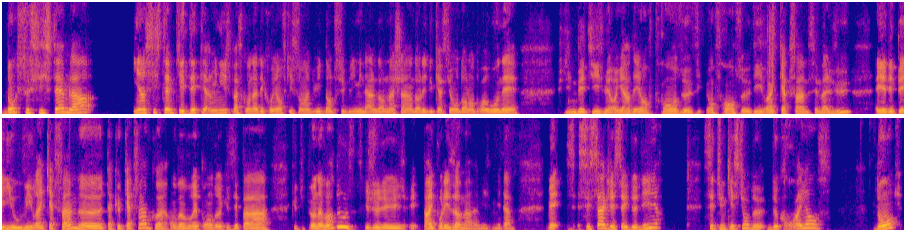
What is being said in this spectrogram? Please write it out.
Donc ce système-là, il y a un système qui est déterministe parce qu'on a des croyances qui sont induites dans le subliminal, dans le machin, dans l'éducation, dans l'endroit où on est. Je dis une bêtise, mais regardez, en France, en France vivre avec quatre femmes, c'est mal vu. Et il y a des pays où vivre avec quatre femmes, euh, t'as que quatre femmes, quoi. On va vous répondre que c'est pas que tu peux en avoir douze. pareil pour les hommes, hein, mesdames. Mais c'est ça que j'essaye de dire c'est une question de, croyance. Donc,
